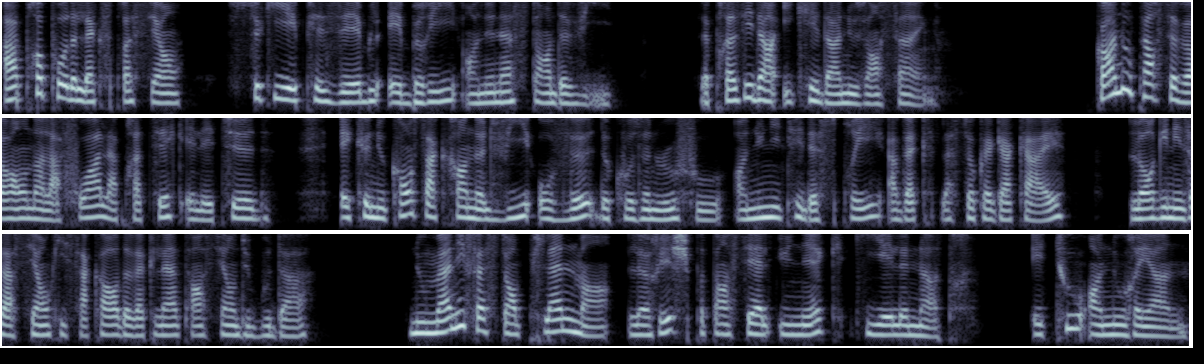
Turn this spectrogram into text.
À propos de l'expression ce qui est paisible et brille en un instant de vie, le président Ikeda nous enseigne. Quand nous persévérons dans la foi, la pratique et l'étude, et que nous consacrons notre vie au vœu de Kozen Rufu en unité d'esprit avec la Sokagakai, l'organisation qui s'accorde avec l'intention du Bouddha, nous manifestons pleinement le riche potentiel unique qui est le nôtre, et tout en nous rayonne.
